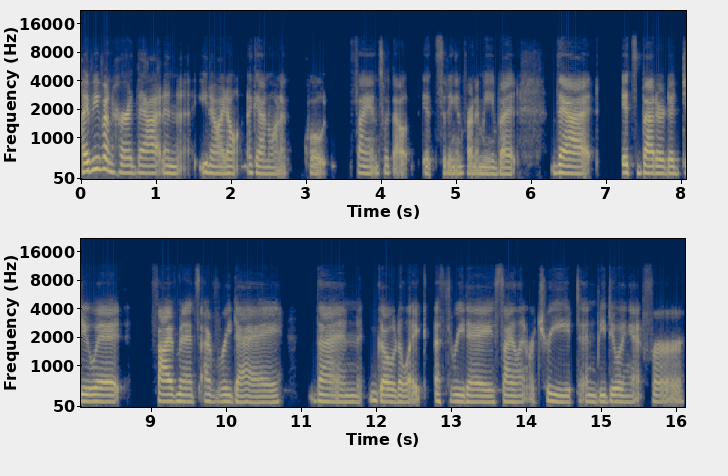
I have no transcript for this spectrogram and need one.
I've even heard that, and you know, I don't again want to quote science without it sitting in front of me, but that it's better to do it five minutes every day than go to like a three day silent retreat and be doing it for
